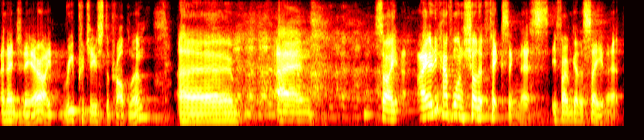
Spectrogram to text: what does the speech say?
an engineer, I reproduced the problem. Um, and so I, I only have one shot at fixing this, if I'm going to save it.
